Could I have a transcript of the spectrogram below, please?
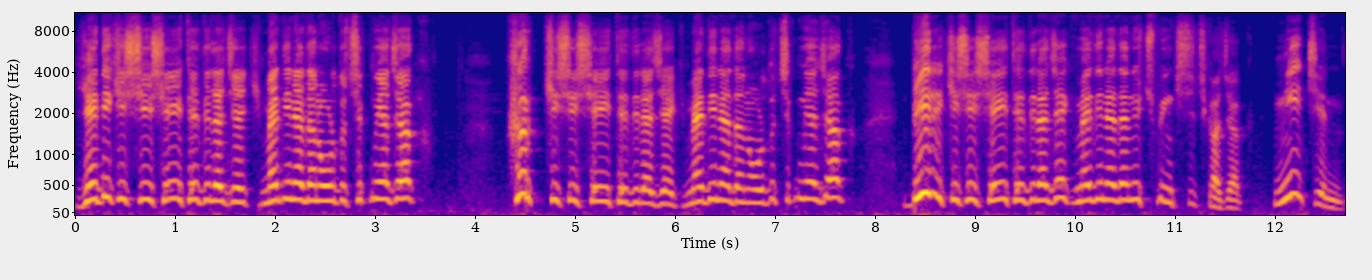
Yedi kişi şehit edilecek Medine'den ordu çıkmayacak. 40 kişi şehit edilecek Medine'den ordu çıkmayacak. Bir kişi şehit edilecek Medine'den 3000 kişi çıkacak. Niçin?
